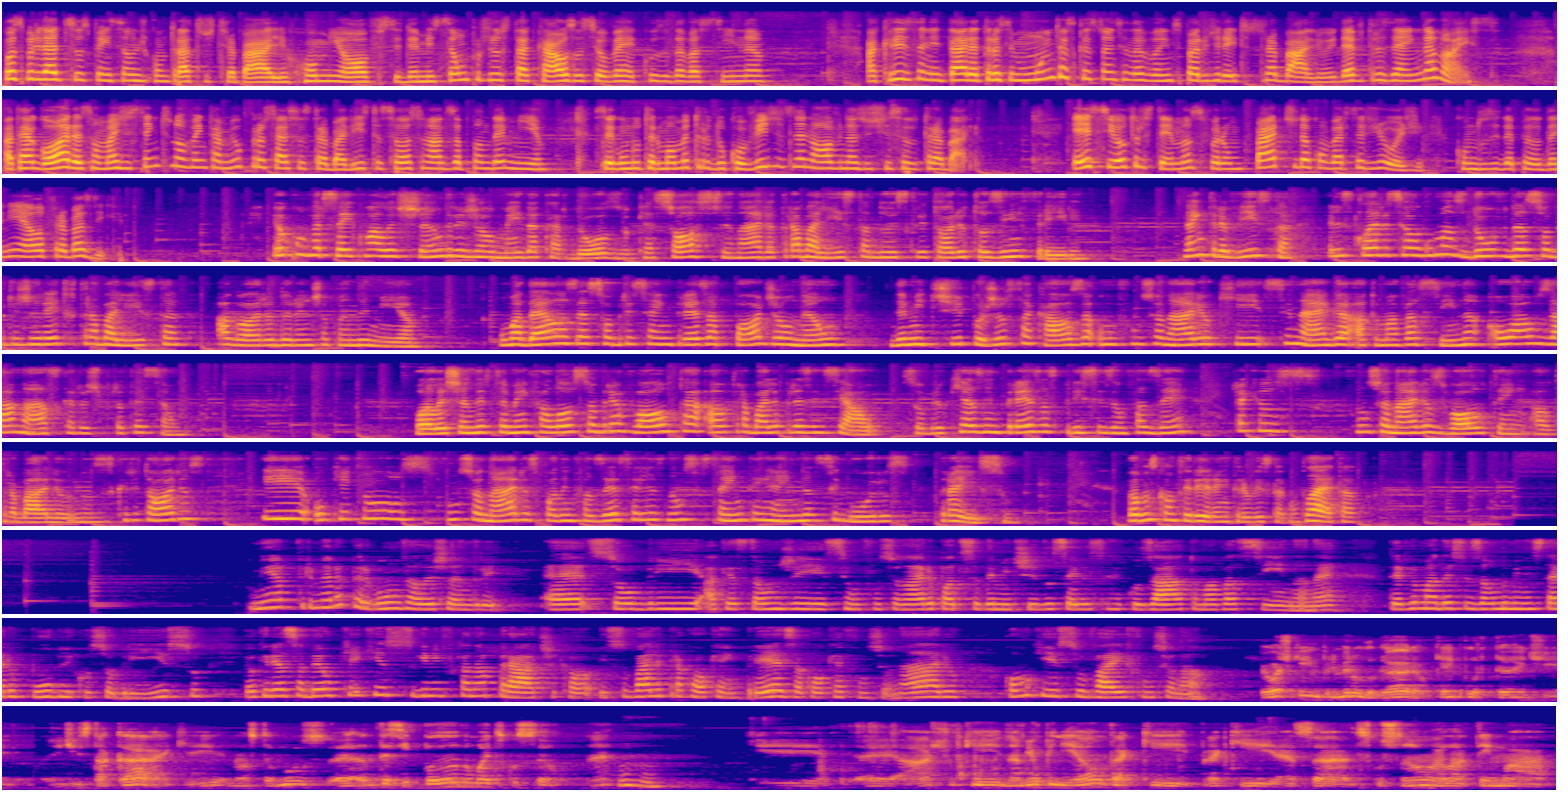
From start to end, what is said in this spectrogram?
Possibilidade de suspensão de contrato de trabalho, home office, demissão por justa causa se houver recusa da vacina. A crise sanitária trouxe muitas questões relevantes para o direito do trabalho e deve trazer ainda mais. Até agora, são mais de 190 mil processos trabalhistas relacionados à pandemia, segundo o termômetro do Covid-19 na Justiça do Trabalho. Esse e outros temas foram parte da conversa de hoje, conduzida pela Daniela Frabasile. Eu conversei com Alexandre de Almeida Cardoso, que é sócio na área trabalhista do escritório Tosini Freire. Na entrevista, ele esclareceu algumas dúvidas sobre direito trabalhista agora durante a pandemia. Uma delas é sobre se a empresa pode ou não demitir por justa causa um funcionário que se nega a tomar vacina ou a usar máscara de proteção. O Alexandre também falou sobre a volta ao trabalho presencial, sobre o que as empresas precisam fazer para que os funcionários voltem ao trabalho nos escritórios e o que, que os funcionários podem fazer se eles não se sentem ainda seguros para isso. Vamos conferir a entrevista completa? Minha primeira pergunta, Alexandre, é sobre a questão de se um funcionário pode ser demitido se ele se recusar a tomar vacina, né? Teve uma decisão do Ministério Público sobre isso. Eu queria saber o que, que isso significa na prática. Isso vale para qualquer empresa, qualquer funcionário? Como que isso vai funcionar? Eu acho que, em primeiro lugar, o que é importante a gente destacar é que nós estamos é, antecipando uma discussão, né? Uhum é, acho que, na minha opinião, para que, que essa discussão ela tenha uma,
